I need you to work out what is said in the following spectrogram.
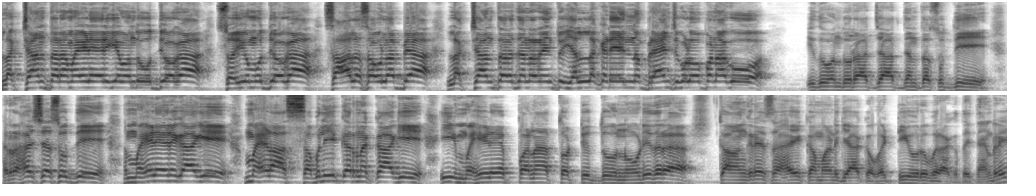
ಲಕ್ಷಾಂತರ ಮಹಿಳೆಯರಿಗೆ ಒಂದು ಉದ್ಯೋಗ, ಸ್ವಯಂ ಉದ್ಯೋಗ, ಸಾಲ ಸೌಲಭ್ಯ, ಲಕ್ಷಾಂತರ ಜನರಂತೂ ಎಲ್ಲ ಕಡೆಯಿಂದ ಬ್ರಾಂಚ್ಗಳು ಓಪನ್ ಆಗುವು ಇದು ಒಂದು ರಾಜ್ಯಾದ್ಯಂತ ಸುದ್ದಿ, ರಹಸ್ಯ ಸುದ್ದಿ. ಮಹಿಳೆಯರಿಗಾಗಿ, ಮಹಿಳಾ ಸಬಲೀಕರಣಕ್ಕಾಗಿ ಈ ಮಹಿಳೆ ಪಣ ತೊಟ್ಟಿದ್ದು ನೋಡಿದ್ರೆ ಕಾಂಗ್ರೆಸ್ ಹೈಕಮಾಂಡ್ಗೆ ಯಾಕೆ ಹೊಟ್ಟಿ ಇವರು ಬರಾಕತೈತೇನ್ರಿ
